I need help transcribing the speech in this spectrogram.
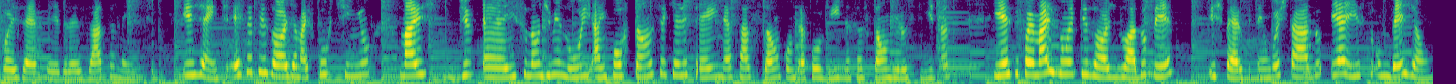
Pois é, Pedro, exatamente. E, gente, esse episódio é mais curtinho, mas é, isso não diminui a importância que ele tem nessa ação contra a Covid, nessa ação virucida. E esse foi mais um episódio do lado B. Espero que tenham gostado. E é isso, um beijão.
